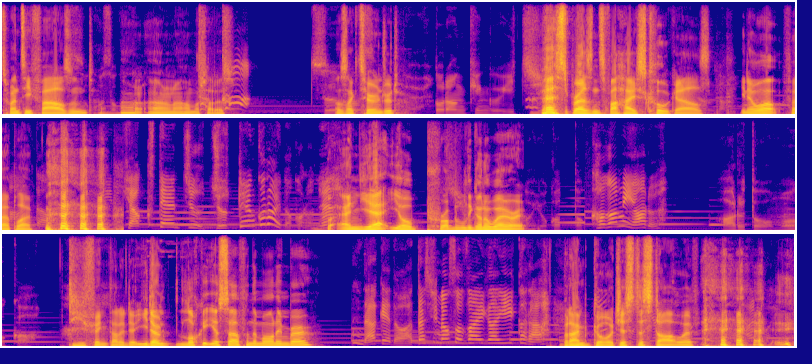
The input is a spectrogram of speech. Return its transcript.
20,000? I, I, don't know how much that is. That was like 200. Best presents for high school girls. You know what? Fair play. but, and yet, you're probably going to wear it. Do you think that'll do? You don't look at yourself in the morning, bro? But I'm gorgeous to start with.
